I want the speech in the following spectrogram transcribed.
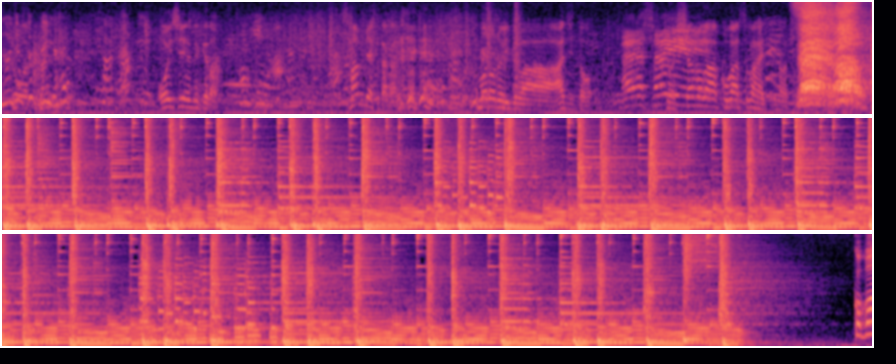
飲じゃっ美味しいですけど。300だからね。干物類ではアジと。今日シャモが子がすごい入ってますせーの como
